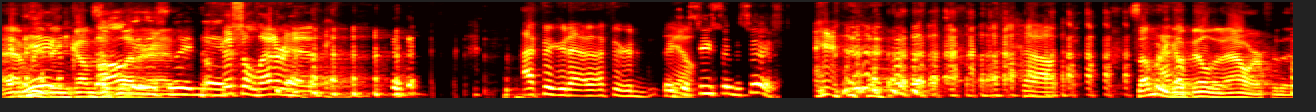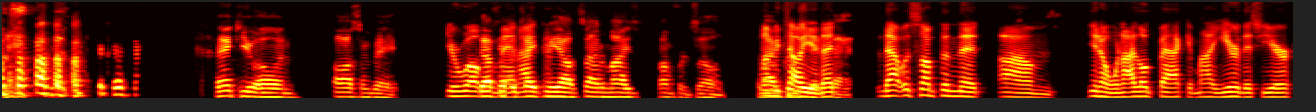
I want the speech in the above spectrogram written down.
Everything Nick, comes with letterhead. Nick. Official letterhead. I figured. Out I figured. You It's know. a cease and desist. no, Somebody I go hope- build an hour for this. Thank you, Owen. Awesome vape. you're welcome, Definitely man. I, take me outside of my comfort zone. Let I me tell you appreciate that- that was something that um you know when i look back at my year this year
